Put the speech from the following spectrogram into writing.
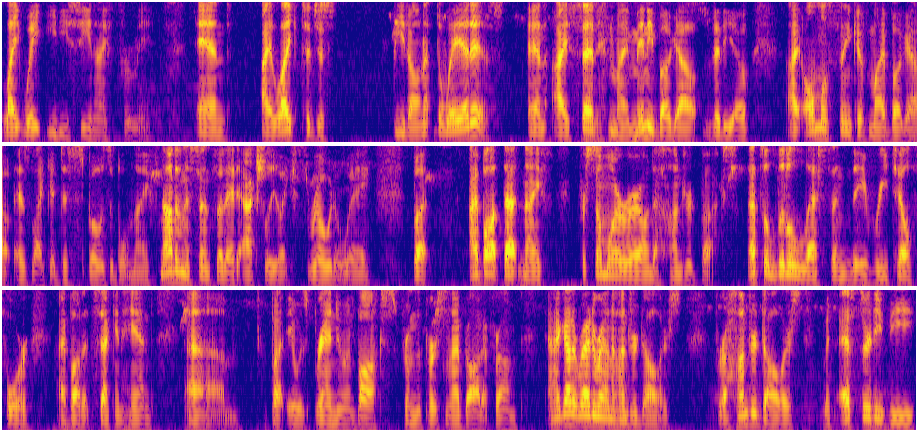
lightweight EDC knife for me. And I like to just beat on it the way it is. And I said in my mini bug out video, I almost think of my bug out as like a disposable knife. Not in the sense that I'd actually like throw it away, but I bought that knife for somewhere around a hundred bucks. That's a little less than they retail for. I bought it secondhand, um, but it was brand new in box from the person I bought it from, and I got it right around a hundred dollars. For a hundred dollars with S30V,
